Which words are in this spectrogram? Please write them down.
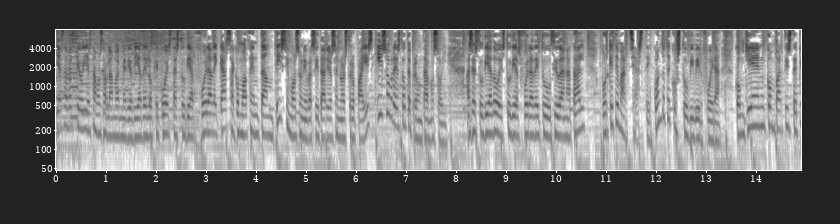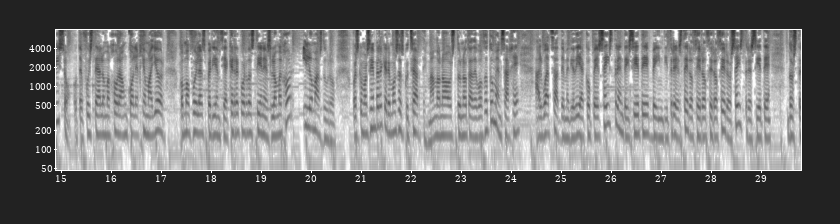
Ya sabes que hoy estamos hablando en mediodía de lo que cuesta estudiar fuera de casa, como hacen tantísimos universitarios en nuestro país. Y sobre esto te preguntamos hoy. ¿Has estudiado o estudias fuera de tu ciudad natal? ¿Por qué te marchaste? ¿Cuánto te costó vivir fuera? ¿Con quién compartiste piso? ¿O te fuiste a lo mejor a un colegio mayor? ¿Cómo fue la experiencia? ¿Qué recuerdos tienes? Lo mejor y lo más duro. Pues como siempre queremos escucharte. Mándanos tu nota de voz o tu mensaje al WhatsApp de Mediodía Cope 637 230000 637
